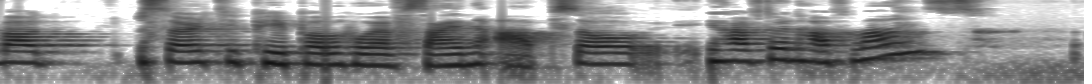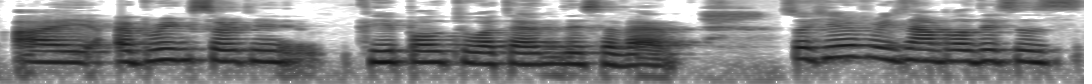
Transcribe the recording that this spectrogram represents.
about 30 people who have signed up. So you have two and a half months. I, I bring 30 people to attend this event. So here, for example, this is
